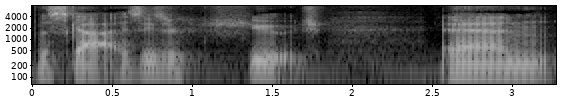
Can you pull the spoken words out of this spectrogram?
the skies. These are huge. And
